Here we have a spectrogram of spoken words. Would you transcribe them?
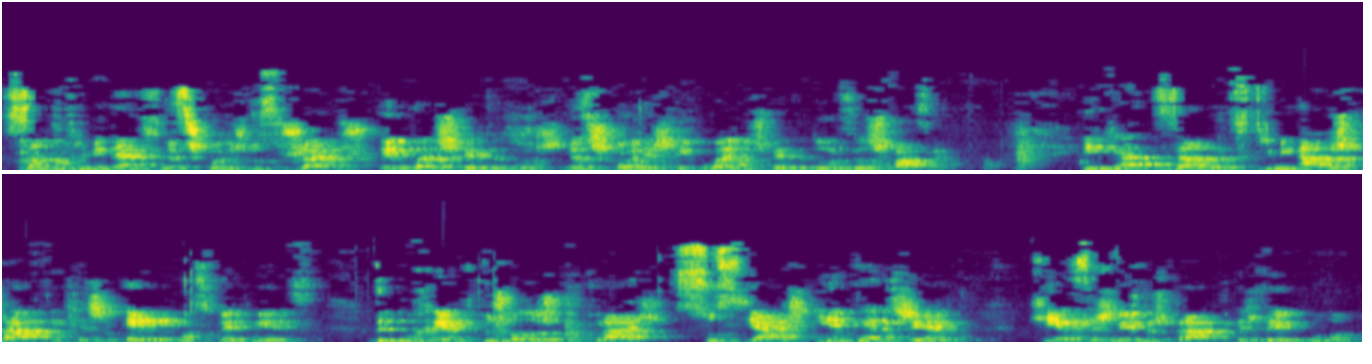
são determinantes nas escolhas dos sujeitos enquanto espectadores, nas escolhas que, enquanto espectadores, eles fazem. E que a adesão a determinadas práticas é, consequentemente, decorrente dos valores culturais, sociais e até de género que essas mesmas práticas veiculam.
